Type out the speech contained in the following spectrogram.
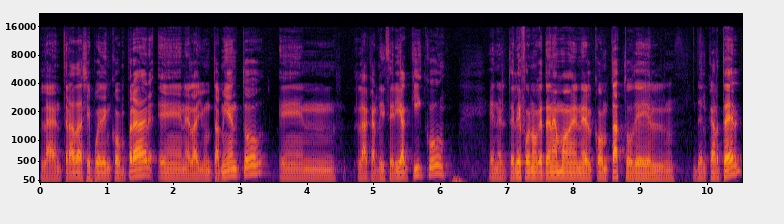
Las entradas se pueden comprar en el ayuntamiento, en la carnicería Kiko, en el teléfono que tenemos en el contacto del, del cartel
